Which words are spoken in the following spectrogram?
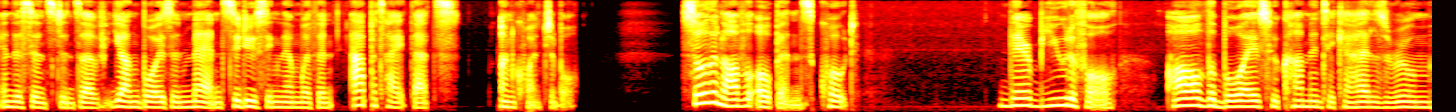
in this instance of young boys and men seducing them with an appetite that's unquenchable. So the novel opens, quote, They're beautiful, all the boys who come into Querelle's room,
